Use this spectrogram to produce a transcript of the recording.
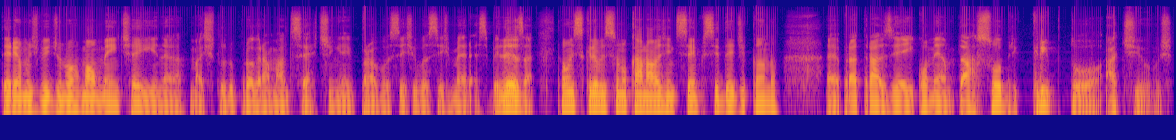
teremos vídeo normalmente aí, né? Mas tudo programado certinho aí para vocês que vocês merecem, beleza? Então inscreva-se no canal, a gente sempre se dedicando é, para trazer aí, comentar sobre criptoativos.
